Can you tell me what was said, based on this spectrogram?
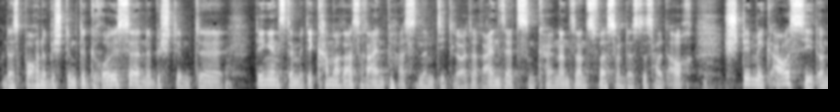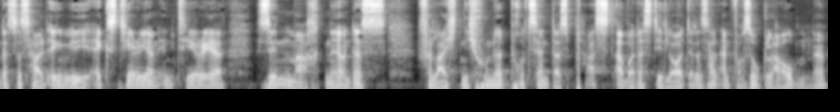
Und das braucht eine bestimmte Größe, eine bestimmte Dingens, damit die Kameras reinpassen, damit die, die Leute reinsetzen können und sonst was. Und dass das halt auch stimmig aussieht und dass das halt irgendwie die Exterior und Interior Sinn macht, ne? Und dass vielleicht nicht 100 Prozent das passt, aber dass die Leute das halt einfach so glauben. Ne?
